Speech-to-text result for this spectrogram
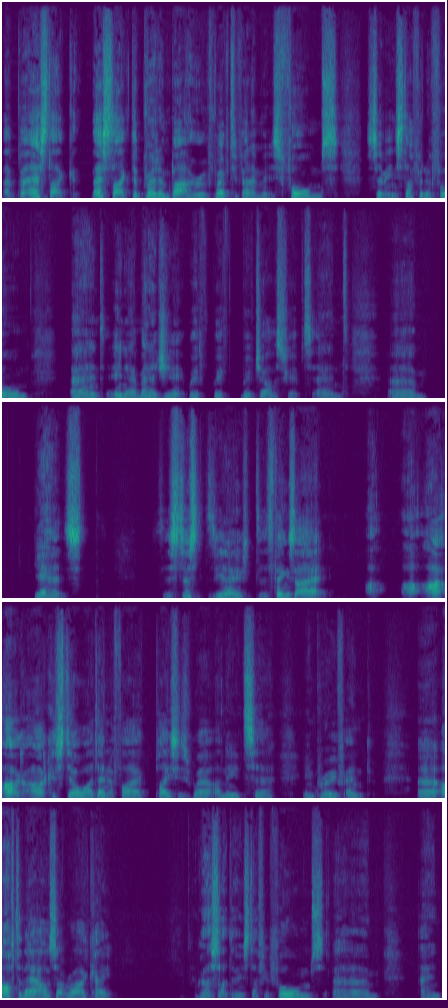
but that's like that's like the bread and butter of web development. is forms, submitting stuff in a form, and you know managing it with with, with JavaScript. And um, yeah, it's it's just you know things I I, I I can still identify places where I need to improve. And uh, after that, I was like, right, okay, I've got to start doing stuff in forms. Um, and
